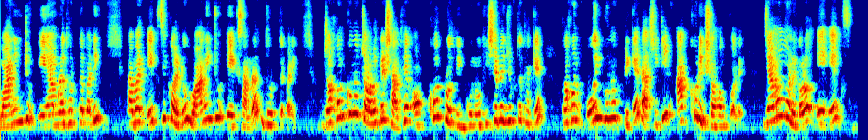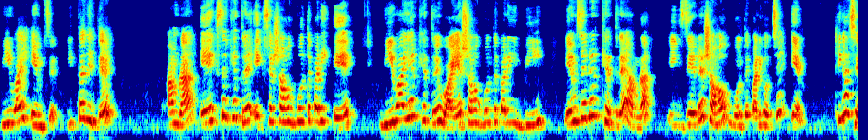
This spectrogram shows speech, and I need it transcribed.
one into a আমরা ধরতে পারি, আবার x equal to one into x আমরা ধরতে পারি। যখন কোনো চলকের সাথে অক্ষর প্রতীক গুণক হিসেবে যুক্ত থাকে, তখন ওই গুণকটিকে রাশিটির আক্ষরিক সহগ বলে। যেমন মনে করো a x, b y, m z ইত্যাদিতে আমরা এ এক্সের ক্ষেত্রে এক্সের সহগ বলতে পারি এ, বি ওয়াই এর ক্ষেত্রে ওয়াই এর সহগ বলতে পারি বি, এম জেড এর ক্ষেত্রে আমরা এই জেড এর সহগ বলতে পারি হচ্ছে এম। ঠিক আছে?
